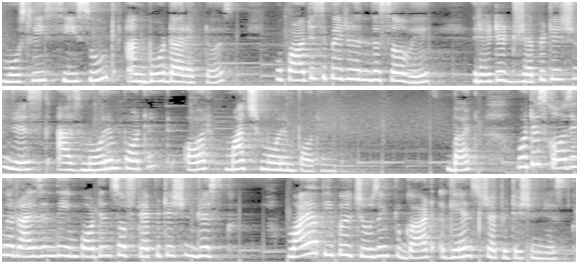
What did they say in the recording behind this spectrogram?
mostly C suite and board directors, who participated in the survey rated reputation risk as more important or much more important. But what is causing a rise in the importance of repetition risk? Why are people choosing to guard against repetition risk?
